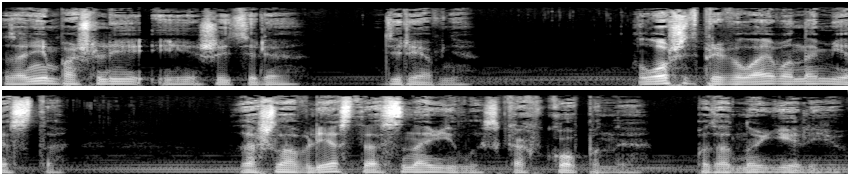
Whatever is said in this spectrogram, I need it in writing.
За ним пошли и жители деревни. Лошадь привела его на место. Зашла в лес и остановилась, как вкопанная, под одной елью.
